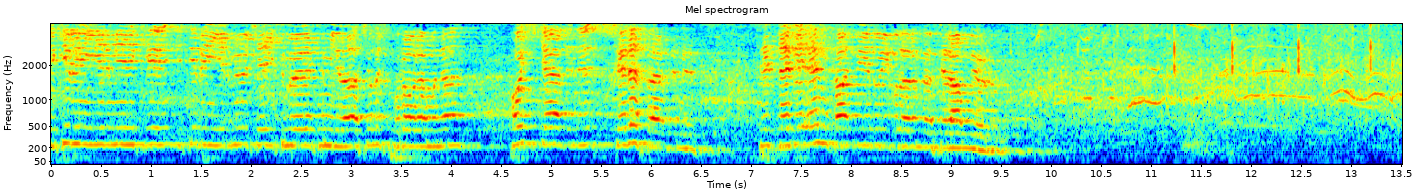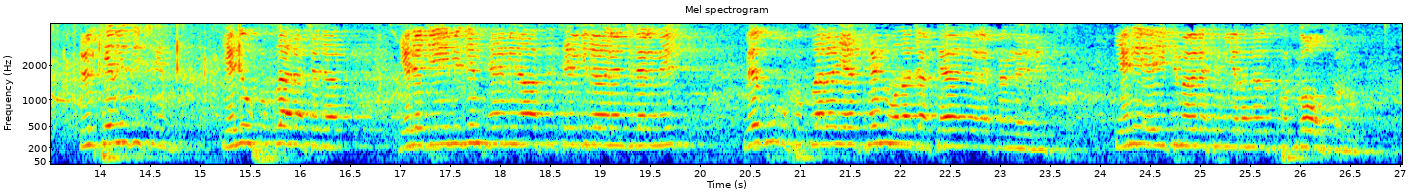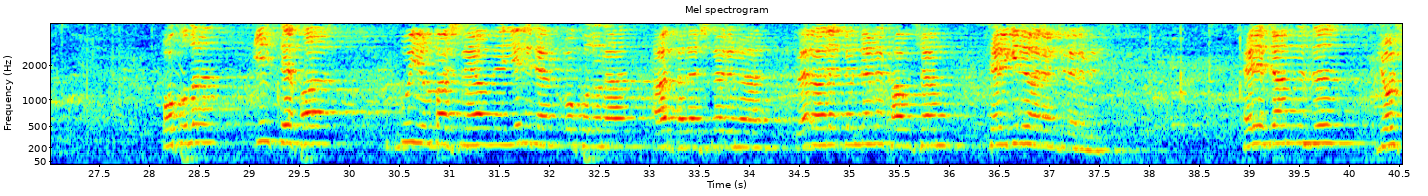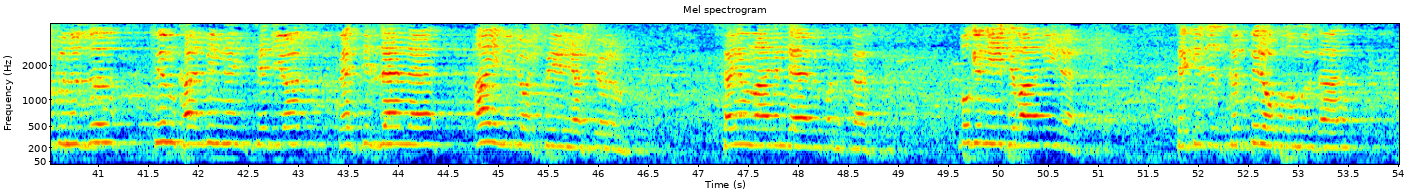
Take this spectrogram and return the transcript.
2022-2023 eğitim öğretim yılı açılış programına hoş geldiniz, şeref verdiniz. Sizleri en kalbi duygularımla selamlıyorum. Ülkemiz için yeni ufuklar açacak, geleceğimizin teminatı sevgili öğrencilerimiz ve bu ufuklara yelken olacak değerli öğretmenlerimiz. Yeni eğitim öğretim yılınız kutlu olsun. Okula ilk defa bu yıl başlayan ve yeniden okuluna, arkadaşlarına ve öğretmenlerine kavuşan sevgili öğrencilerimiz. Heyecanınızı, coşkunuzu tüm kalbimle hissediyor ve sizlerle aynı coşkuyu yaşıyorum. Sayın Valim değerli konuklar, bugün itibariyle 841 okulumuzda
